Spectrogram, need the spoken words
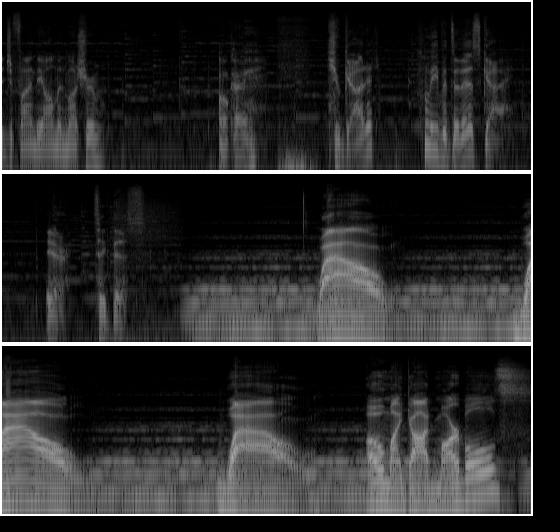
Did you find the almond mushroom? Okay. You got it? Leave it to this guy. Here, take this. Wow. Wow. Wow. Oh my god, marbles?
